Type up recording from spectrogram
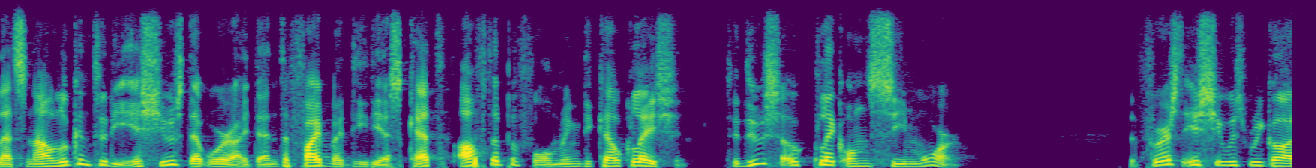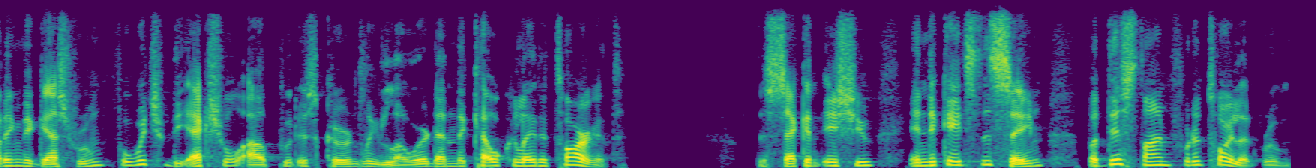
Let's now look into the issues that were identified by DDS-CAD after performing the calculation. To do so, click on See More. The first issue is regarding the gas room for which the actual output is currently lower than the calculated target. The second issue indicates the same, but this time for the toilet room.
